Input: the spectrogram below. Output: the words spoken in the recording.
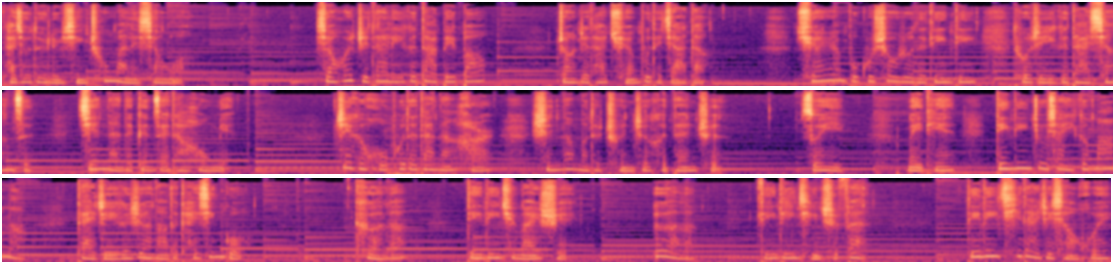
他就对旅行充满了向往。小辉只带了一个大背包，装着他全部的家当，全然不顾瘦弱的丁丁拖着一个大箱子，艰难地跟在他后面。这个活泼的大男孩是那么的纯真和单纯，所以每天丁丁就像一个妈妈。带着一个热闹的开心果，渴了，丁丁去买水；饿了，丁丁请吃饭。丁丁期待着小辉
